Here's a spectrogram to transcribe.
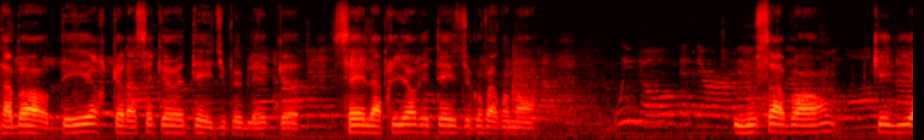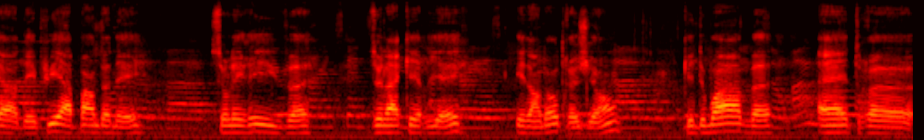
d'abord dire que la sécurité du public, c'est la priorité du gouvernement. Nous savons qu'il y a des puits abandonnés sur les rives du lac Erie et dans d'autres régions qui doivent être, euh,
